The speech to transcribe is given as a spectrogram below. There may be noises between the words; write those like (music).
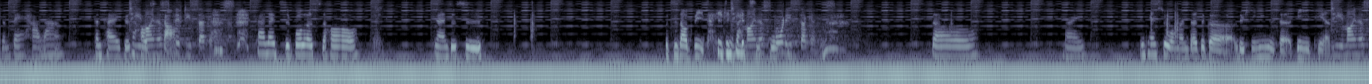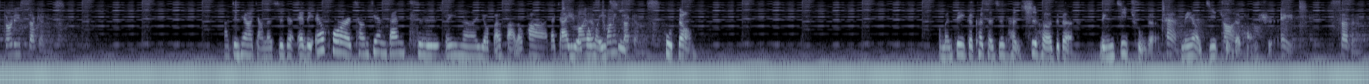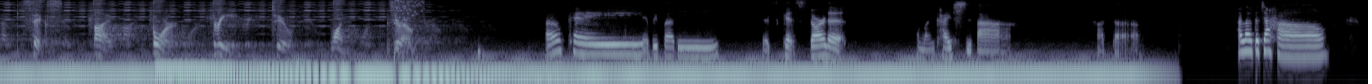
准备好啦。刚才就是好早，他在 (laughs) 直播的时候，竟然就是不知道自己已经在直播。So nice，今天是我们的这个旅行英语的第一天。T minus thirty seconds。啊，今天要讲的是这，at the airport 常见单词，所以呢，有办法的话，大家也跟我一起互动。我们这个课程是很适合这个零基础的、没有基础的同学。Eight, seven, six, five, four, three, two, one, zero. Okay, everybody, let's get started. 我们开始吧。好的，Hello，大家好。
